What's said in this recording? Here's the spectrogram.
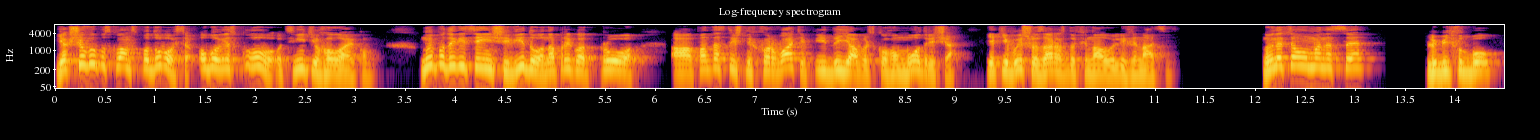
якщо випуск вам сподобався, обов'язково оцініть його лайком. Ну і подивіться інші відео, наприклад, про а, фантастичних хорватів і диявольського Модріча, які вийшли зараз до фіналу Ліги Націй. Ну і на цьому в мене все. Любіть футбол!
